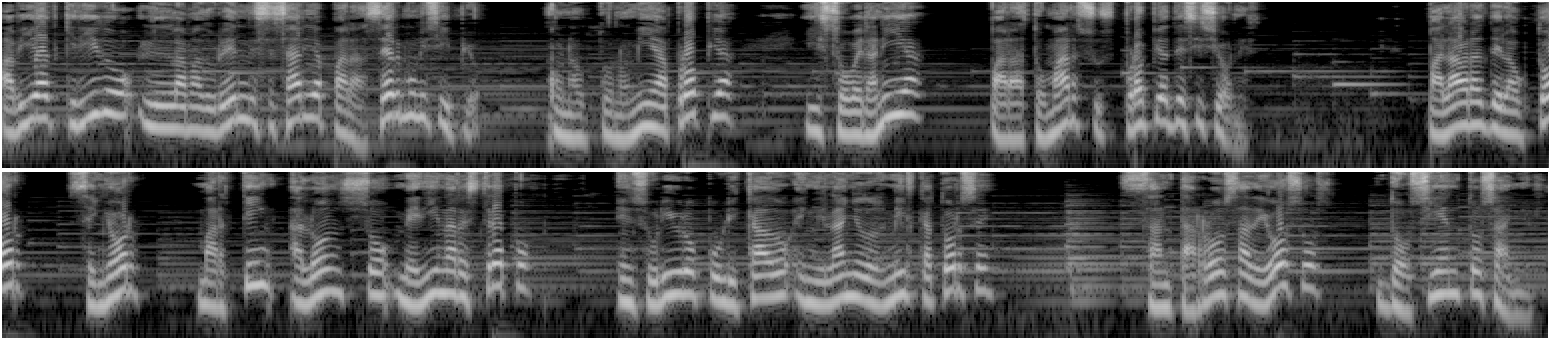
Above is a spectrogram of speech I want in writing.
había adquirido la madurez necesaria para ser municipio, con autonomía propia y soberanía para tomar sus propias decisiones. Palabras del autor, señor Martín Alonso Medina Restrepo, en su libro publicado en el año 2014, Santa Rosa de Osos, 200 años.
